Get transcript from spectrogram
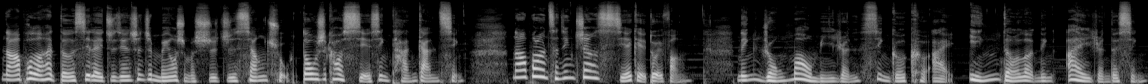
拿破仑和德西雷之间甚至没有什么实质相处，都是靠写信谈感情。拿破仑曾经这样写给对方：“您容貌迷人，性格可爱，赢得了您爱人的心。”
